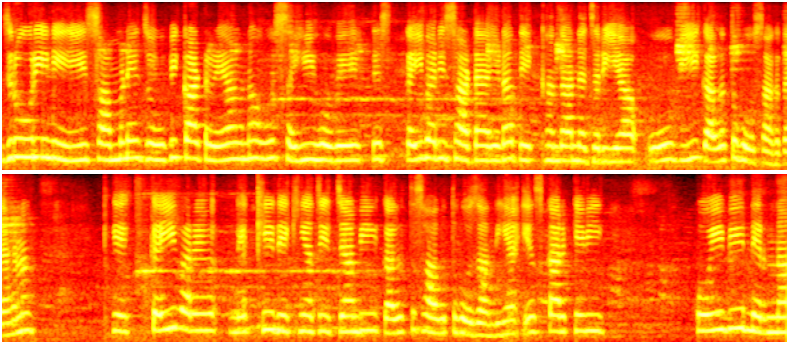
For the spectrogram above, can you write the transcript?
ਜ਼ਰੂਰੀ ਨਹੀਂ ਜੀ, ਸਾਹਮਣੇ ਜੋ ਵੀ ਘਟ ਰਿਹਾ ਨਾ ਉਹ ਸਹੀ ਹੋਵੇ ਤੇ ਕਈ ਵਾਰੀ ਸਾਡਾ ਜਿਹੜਾ ਦੇਖਣ ਦਾ ਨਜ਼ਰੀਆ, ਉਹ ਵੀ ਗਲਤ ਹੋ ਸਕਦਾ ਹੈ ਨਾ। ਕਿ ਕਈ ਵਾਰ ਅੱਖੀ ਦੇਖੀਆਂ ਚੀਜ਼ਾਂ ਵੀ ਗਲਤ ਸਾਬਤ ਹੋ ਜਾਂਦੀਆਂ। ਇਸ ਕਰਕੇ ਵੀ ਕੋਈ ਵੀ ਨਿਰਣਾ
